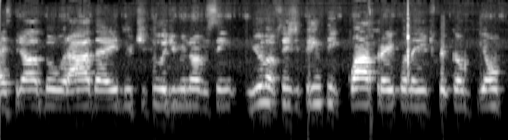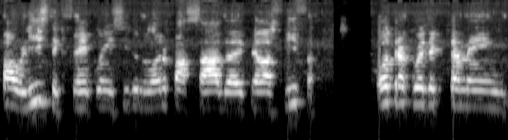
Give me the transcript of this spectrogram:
a estrela dourada aí do título de 1900 1934 aí quando a gente foi campeão paulista que foi reconhecido no ano passado aí pela FIFA. Outra coisa que também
